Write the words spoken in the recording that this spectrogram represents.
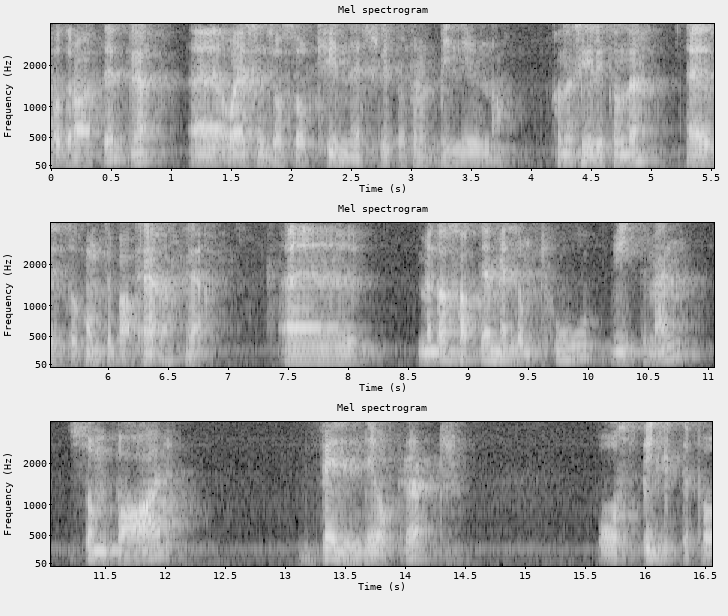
å dra etter. Ja. Eh, og jeg syns også kvinner slipper for billig unna. Kan du si litt om det? Jeg skal komme tilbake til Ja. det. ja. Eh, Men da satt jeg mellom to hvite menn som var veldig opprørt og spilte på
